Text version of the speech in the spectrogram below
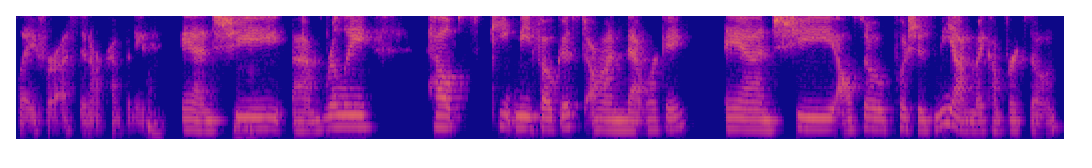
play for us in our company. Mm-hmm. And she um, really helps keep me focused on networking and she also pushes me out of my comfort zone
